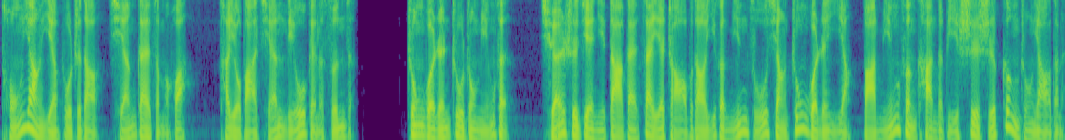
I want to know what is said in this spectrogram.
同样也不知道钱该怎么花，他又把钱留给了孙子。中国人注重名分，全世界你大概再也找不到一个民族像中国人一样把名分看得比事实更重要的了。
